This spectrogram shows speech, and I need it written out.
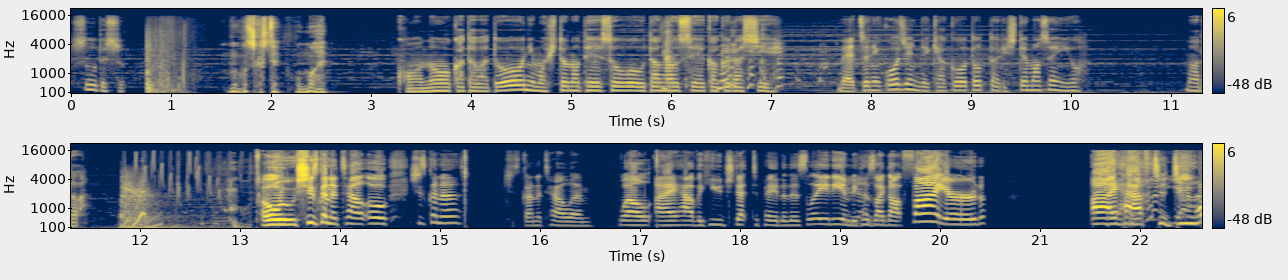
そうです。もしかしてお前？このお方はどうにも人の低層を疑う性格らしい別に個人で客を取ったりしてませんよまだ Oh, she's gonna tell. Oh, she's gonna. She's gonna tell him. Well, I have a huge debt to pay to this lady, and because I got fired, I have to do Yeah,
